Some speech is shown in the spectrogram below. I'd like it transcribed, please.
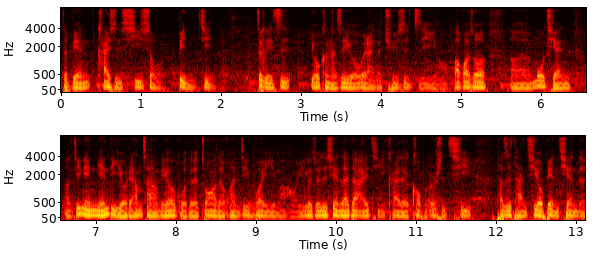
这边开始携手并进。这个也是有可能是一个未来的趋势之一哈，包括说呃，目前呃，今年年底有两场联合国的重要的环境会议嘛哈，一个就是现在在埃及开的 COP 二十七，它是谈气候变迁的。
